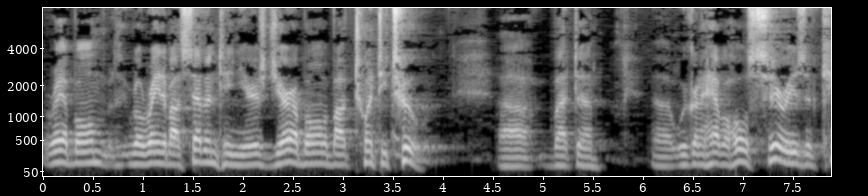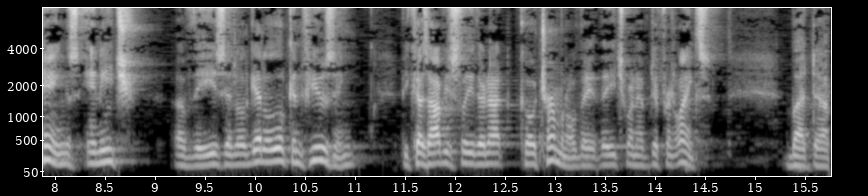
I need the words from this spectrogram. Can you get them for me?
Rehoboam will reign about 17 years, Jeroboam about 22. Uh, but uh, uh, we're going to have a whole series of kings in each of these, and it'll get a little confusing because obviously they're not coterminal. They, they each one have different lengths. But uh,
